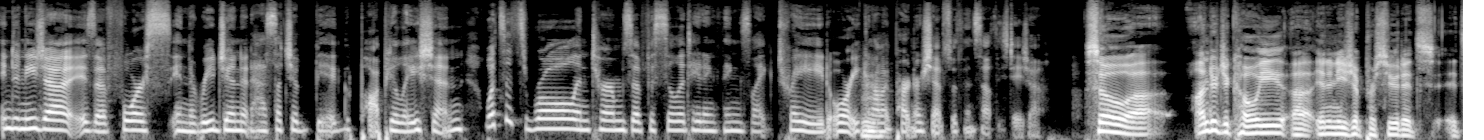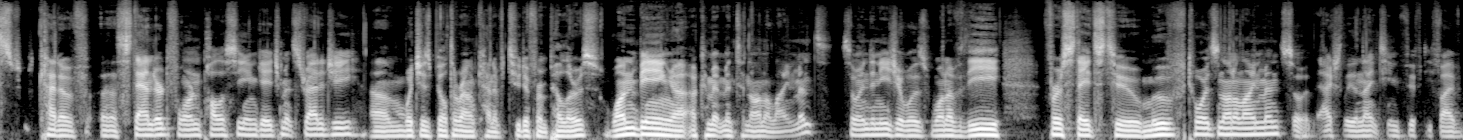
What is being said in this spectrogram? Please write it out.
Indonesia is a force in the region. It has such a big population. What's its role in terms of facilitating things like trade or hmm. economic mm. partnerships within Southeast Asia? So, uh, under Jokowi, uh, Indonesia pursued its its kind of uh, standard foreign policy engagement strategy, um, which is built around kind of two different pillars. One being a, a commitment to non-alignment. So Indonesia was one of the first states to move towards non-alignment. So actually, the 1955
